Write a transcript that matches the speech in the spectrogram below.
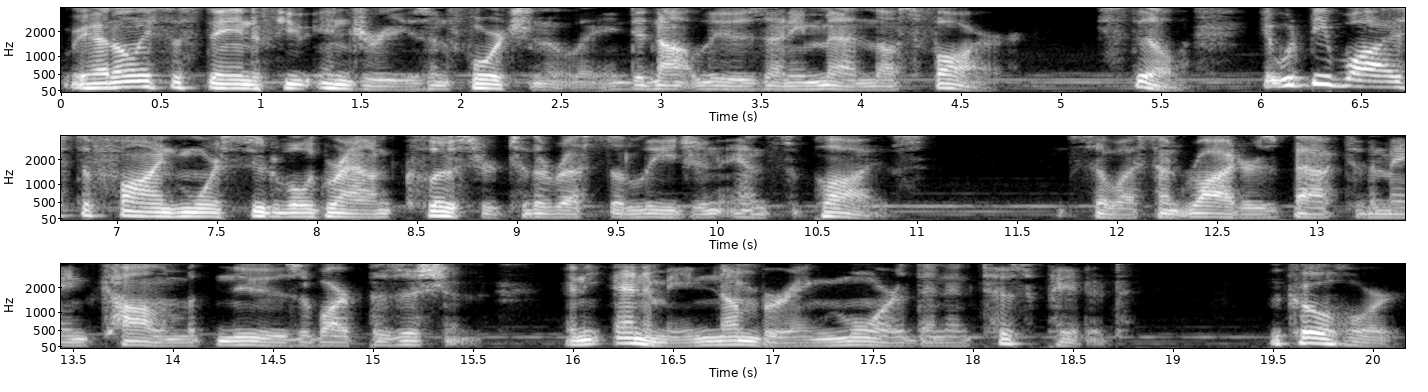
We had only sustained a few injuries and fortunately did not lose any men thus far. Still, it would be wise to find more suitable ground closer to the rest of the Legion and supplies. So I sent riders back to the main column with news of our position and the enemy numbering more than anticipated. The cohort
